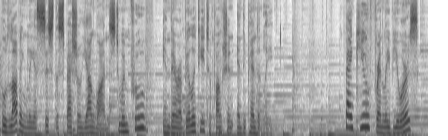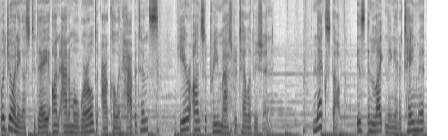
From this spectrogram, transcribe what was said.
who lovingly assist the special young ones to improve in their ability to function independently. Thank you, friendly viewers, for joining us today on Animal World, Our Co-Inhabitants, here on Supreme Master Television. Next up is enlightening entertainment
